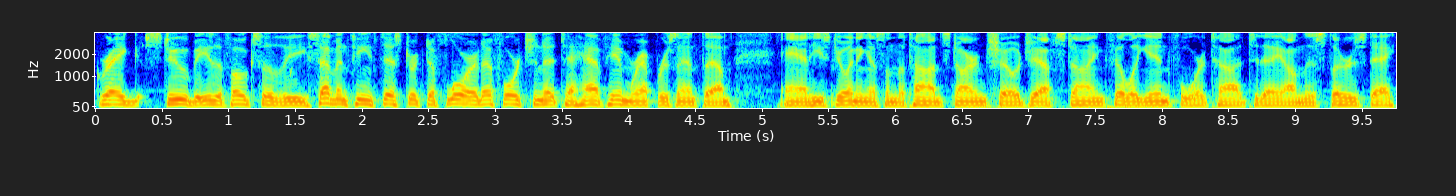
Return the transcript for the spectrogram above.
Greg Steube, the folks of the 17th District of Florida. Fortunate to have him represent them. And he's joining us on the Todd Starnes Show. Jeff Stein filling in for Todd today on this Thursday.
